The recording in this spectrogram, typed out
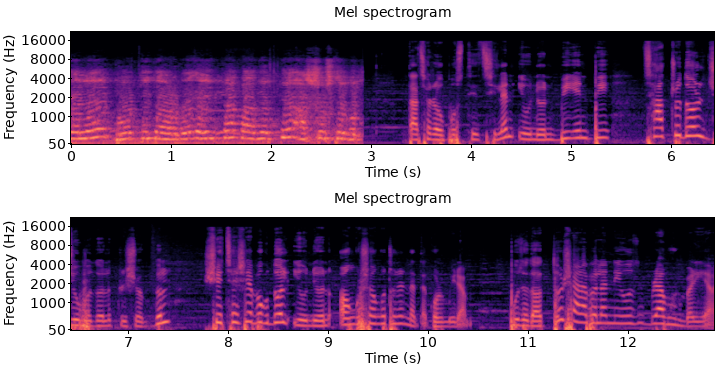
গেলে ভোট দিতে হবে এইটা তাদেরকে আশ্বস্ত করতে তাছাড়া উপস্থিত ছিলেন ইউনিয়ন বিএনপি ছাত্রদল যুবদল কৃষক দল স্বেচ্ছাসেবক দল ইউনিয়ন অঙ্গ সংগঠনের নেতাকর্মীরা। পূজা দত্ত সারাবেলা নিউজ ব্রাহ্মণবাড়িয়া।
